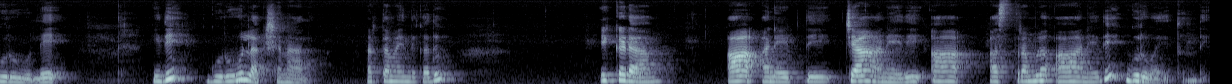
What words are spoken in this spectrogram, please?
గురువులే. ఇది గురువు లక్షణాలు. అర్థమైంది కదూ? ఇక్కడ ఆ అనేది చ అనేది ఆ అస్త్రంలో ఆ అనేది గురువు అవుతుంది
